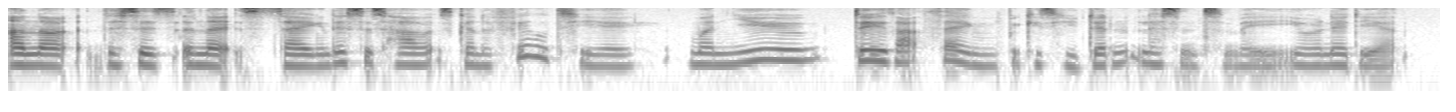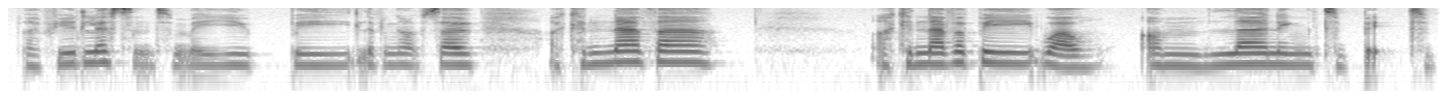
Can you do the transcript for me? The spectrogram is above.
and uh, this is and it's saying this is how it's going to feel to you when you do that thing because you didn't listen to me. You're an idiot. If you'd listened to me, you'd be living up. So I can never, I can never be. Well, I'm learning to be to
